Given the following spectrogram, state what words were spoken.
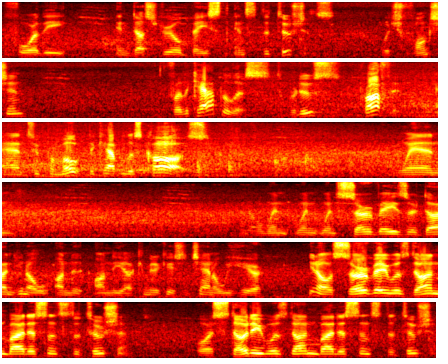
for the industrial based institutions which function for the capitalists to produce profit and to promote the capitalist cause. When you know when when when surveys are done, you know on the on the uh, communication channel we hear, you know, a survey was done by this institution or a study was done by this institution.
